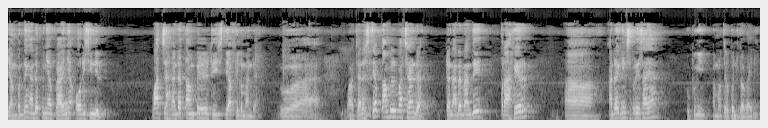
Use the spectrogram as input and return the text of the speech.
yang penting Anda punya banyak orisinil. Wajah Anda tampil di setiap film Anda. Wah wajah Anda setiap tampil wajah Anda. Dan Anda nanti terakhir uh, Anda ingin seperti saya? Hubungi nomor telepon di bawah ini.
